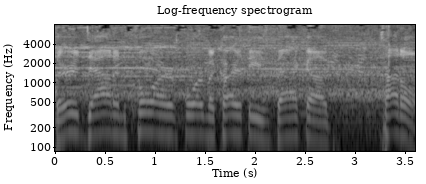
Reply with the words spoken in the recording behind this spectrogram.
Third down and four for McCarthy's backup, Tuttle.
